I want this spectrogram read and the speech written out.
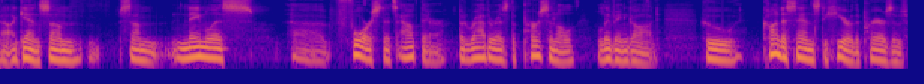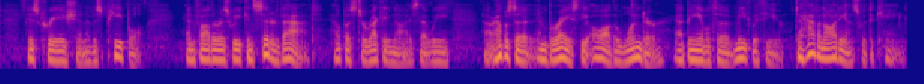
uh, again, some some nameless uh, force that's out there, but rather as the personal living God who condescends to hear the prayers of His creation, of His people. And Father, as we consider that, help us to recognize that we, uh, help us to embrace the awe, the wonder at being able to meet with you, to have an audience with the King.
